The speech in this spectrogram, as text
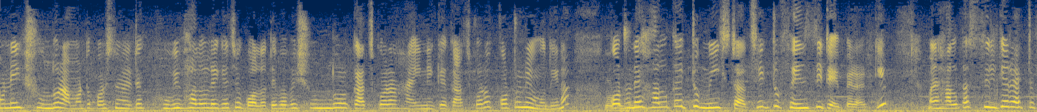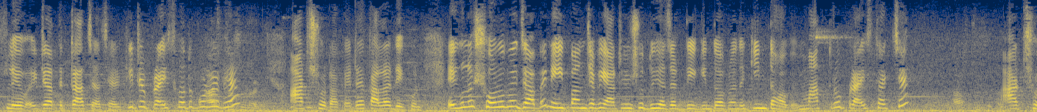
অনেক সুন্দর। আমার তো পার্সোনাল এটা খুবই ভালো লেগেছে গলাতে ভাবে সুন্দর কাজ করা হাই নেকে কাজ করা কটনের মধ্যে না? কটনে হালকা একটু মিক্সড আছে একটু ফেন্সি টাইপের আর কি। মানে হালকা সিল্কের একটা ফ্লেভার এটাতে টাচ আছে আর কি। এটার প্রাইস কত পড়বে ভাই আটশো টাকা। এটা কালার দেখুন। এগুলো শোরুমে যাবেন এই পাঞ্জাবি আঠেরোশো দুই হাজার দিয়ে কিন্তু আপনাদের কিনতে হবে। মাত্র প্রাইস থাকছে আটশো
